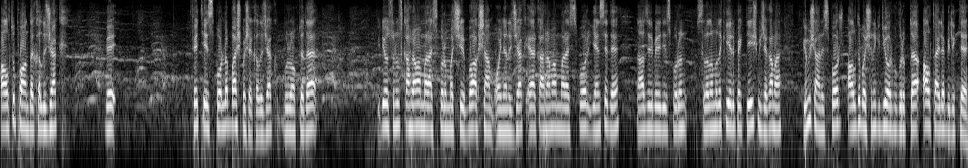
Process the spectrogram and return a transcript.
6 puanda kalacak ve Fethiye Spor'la baş başa kalacak bu noktada. Biliyorsunuz Kahramanmaraş Spor'un maçı bu akşam oynanacak. Eğer Kahramanmaraş Spor yense de Nazilli Belediyespor'un sıralamadaki yeri pek değişmeyecek ama Gümüşhane Spor aldı başını gidiyor bu grupta Altay'la birlikte.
